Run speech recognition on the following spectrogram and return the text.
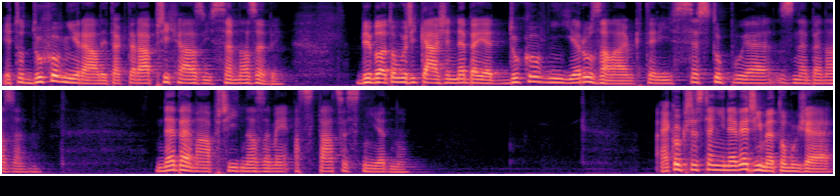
Je to duchovní realita, která přichází sem na zemi. Bible tomu říká, že nebe je duchovní Jeruzalém, který sestupuje z nebe na zem. Nebe má přijít na zemi a stát se s ní jedno. A jako křesťaní nevěříme tomu, že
